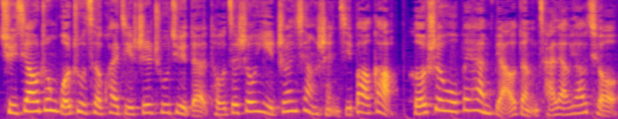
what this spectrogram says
取消中国注册会计师出具的投资收益专项审计报告和税务备案表等材料要求，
